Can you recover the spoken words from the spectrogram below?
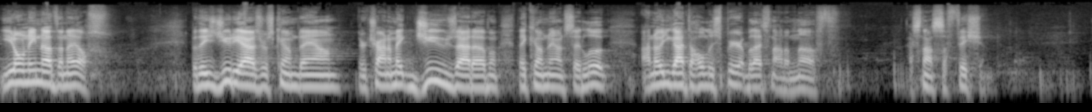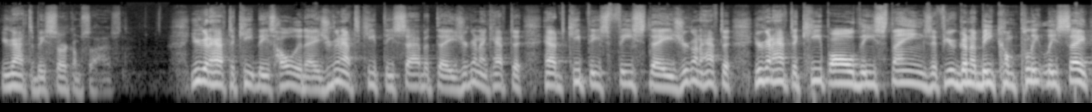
You don't need nothing else. But these Judaizers come down. They're trying to make Jews out of them. They come down and say, Look, I know you got the Holy Spirit, but that's not enough. That's not sufficient. You're going to have to be circumcised. You're going to have to keep these holy days. You're going to have to keep these Sabbath days. You're going to have to have to keep these feast days. You're going to have to you're going to have to keep all these things if you're going to be completely saved.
